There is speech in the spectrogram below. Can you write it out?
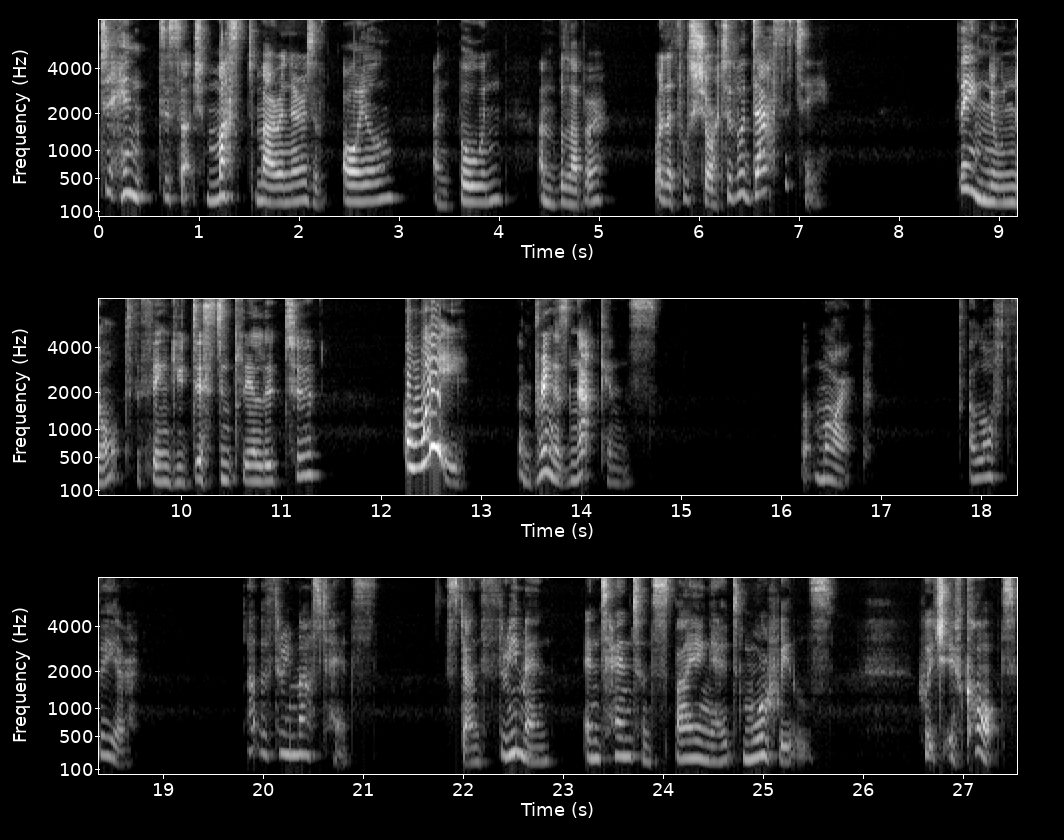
To hint to such must mariners of oil and bone and blubber were little short of audacity. They know not the thing you distantly allude to. Away! And bring us napkins. But mark, aloft there, at the three mastheads, stand three men intent on spying out more wheels, which, if caught,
